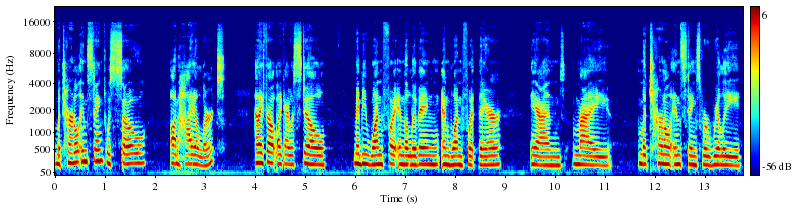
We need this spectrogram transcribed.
maternal instinct was so on high alert and I felt like I was still maybe one foot in the living and one foot there. And my maternal instincts were really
